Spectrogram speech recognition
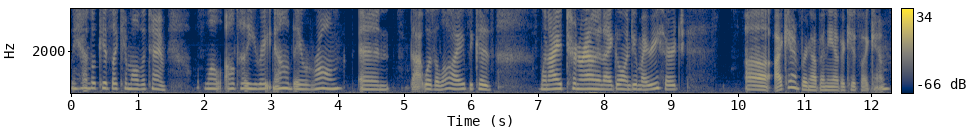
We handle kids like him all the time. Well, I'll tell you right now, they were wrong. And that was a lie because when I turn around and I go and do my research, uh, I can't bring up any other kids like him.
